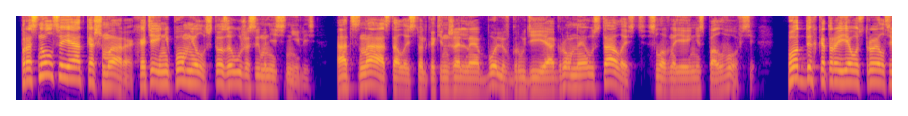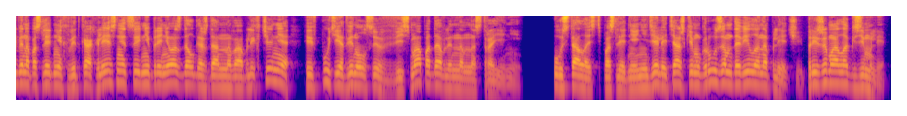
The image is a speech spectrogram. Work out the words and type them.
Проснулся я от кошмара, хотя и не помнил, что за ужасы мне снились. От сна осталась только кинжальная боль в груди и огромная усталость, словно я и не спал вовсе. Отдых, который я устроил себе на последних витках лестницы, не принес долгожданного облегчения, и в путь я двинулся в весьма подавленном настроении. Усталость последней недели тяжким грузом давила на плечи, прижимала к земле.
